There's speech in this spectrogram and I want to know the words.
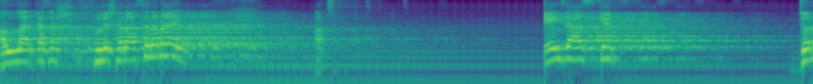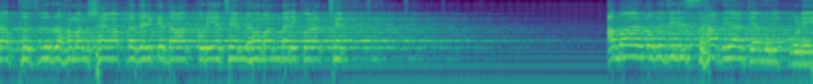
আল্লাহর কাছে সলিউশন আছে না নাই? আছে। এই যে আজকে জনাব ফজলুর রহমান সাহেব আপনাদেরকে দাওয়াত করিয়েছেন, মেহমানদারি করাচ্ছেন। আমার নবীজির সাহাবিরা যেমনই করে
